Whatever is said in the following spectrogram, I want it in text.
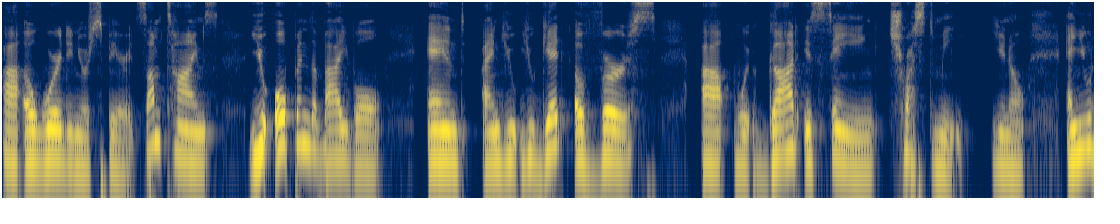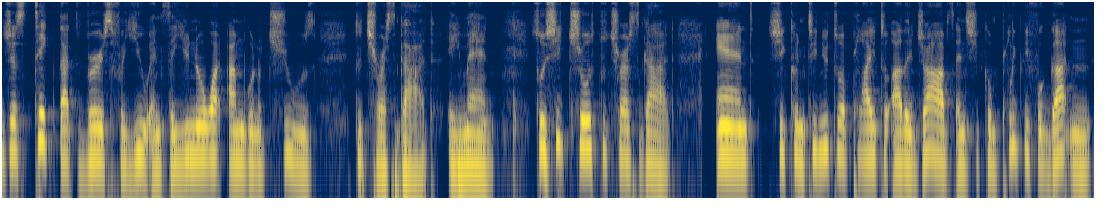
uh, a word in your spirit. Sometimes you open the Bible and and you you get a verse uh, where God is saying, "Trust me." You know, and you'll just take that verse for you and say, you know what, I'm going to choose to trust God. Amen. So she chose to trust God and she continued to apply to other jobs and she completely forgotten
